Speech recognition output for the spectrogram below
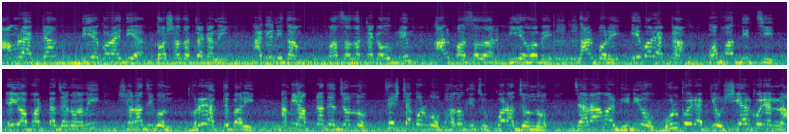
আমরা একটা বিয়ে করাই দিয়া দশ হাজার টাকা নেই। আগে নিতাম পাঁচ হাজার টাকা অগ্রিম আর পাঁচ হাজার বিয়ে হবে। তারপরে এবার একটা অফার দিচ্ছি। এই অফারটা যেন আমি সারা জীবন ধরে রাখতে পারি। আমি আপনাদের জন্য চেষ্টা করব ভালো কিছু করার জন্য। যারা আমার ভিডিও ভুল করে কেউ শেয়ার করেন না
